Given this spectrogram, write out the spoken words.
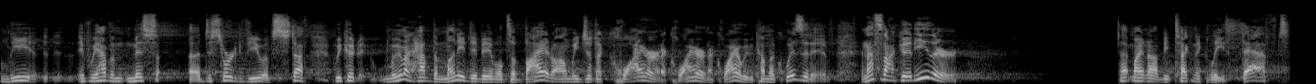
lead, if we have a, mis, a distorted view of stuff, we could, we might have the money to be able to buy it on, we just acquire and acquire and acquire, we become acquisitive. And that's not good either. That might not be technically theft,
